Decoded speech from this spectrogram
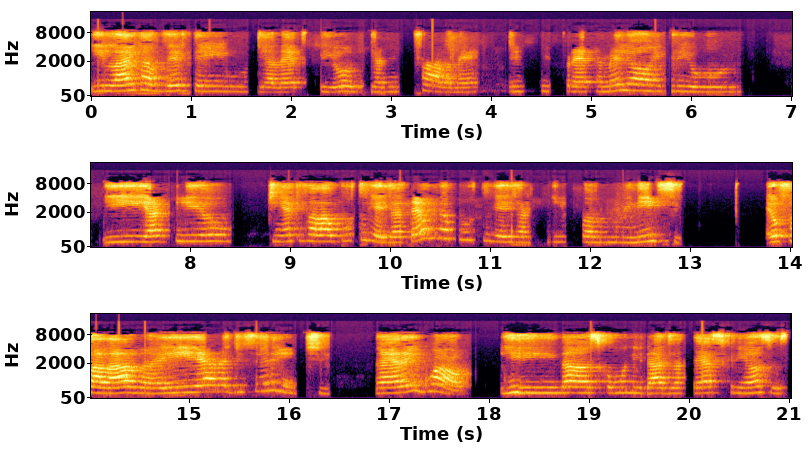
E lá em Cabo Verde tem um dialeto crioulo que a gente fala, né? A gente se expressa melhor em crioulo. E aqui eu tinha que falar o português. Até o meu português aqui, quando no início, eu falava e era diferente. Não era igual. E nas comunidades, até as crianças,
